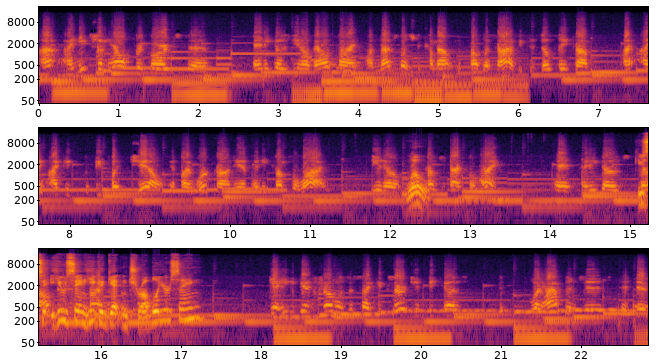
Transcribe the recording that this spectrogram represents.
I, I need some help regards to, and he goes, you know, Valentine, I'm not supposed to come out in the public eye because they'll think um, I, I, I could be put in jail if I work on him and he comes alive. You know, Whoa. he comes back to life. And, and he goes, He was, "But he was saying he could get in trouble, you're saying? yeah, he could get in trouble as a psychic surgeon because what happens is if they're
